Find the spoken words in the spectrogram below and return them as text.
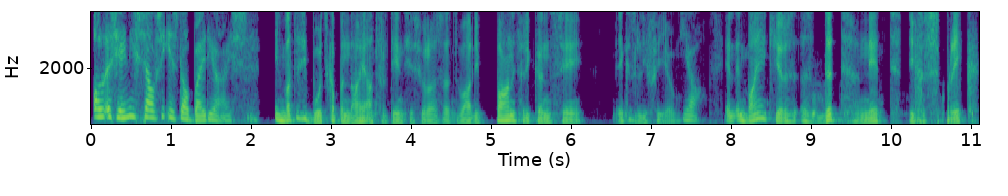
al is jy nie selfs eers daar by die huis nie. En wat is die boodskap in daai advertensie soos dit waar die pa net vir die kind sê ek is lief vir jou. Ja. En en baie kere is, is dit net die gesprek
